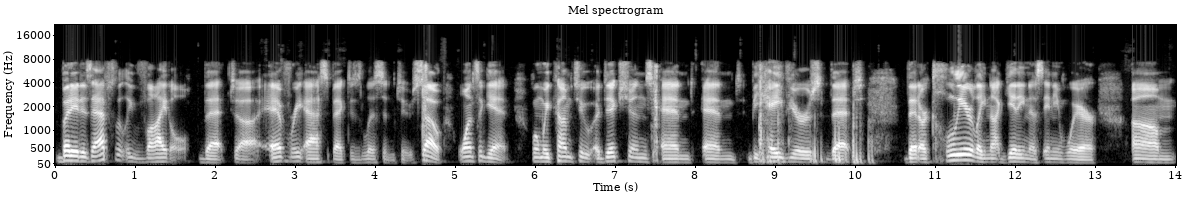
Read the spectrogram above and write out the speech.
But it is absolutely vital that uh, every aspect is listened to. So, once again, when we come to addictions and and behaviors that that are clearly not getting us anywhere, um,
